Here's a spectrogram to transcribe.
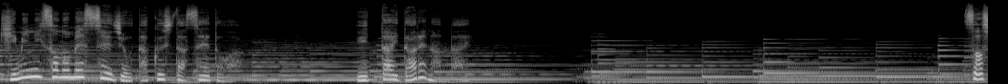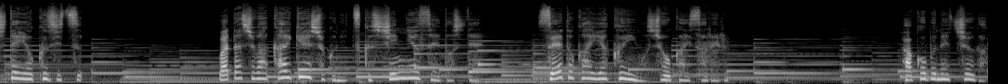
君にそのメッセージを託した生徒は一体誰なんだい？そして翌日私は会計職に就く新入生として生徒会役員を紹介される。箱舟中学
